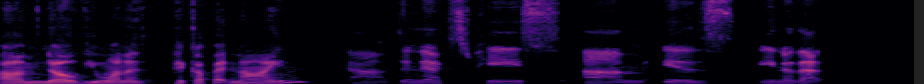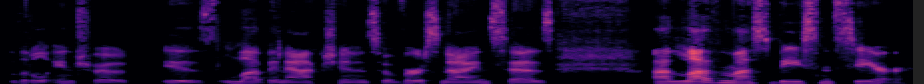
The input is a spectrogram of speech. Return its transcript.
Um, Nov, you want to pick up at nine? Yeah, the next piece um, is, you know, that little intro is love in action. And so verse nine says, uh, Love must be sincere,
